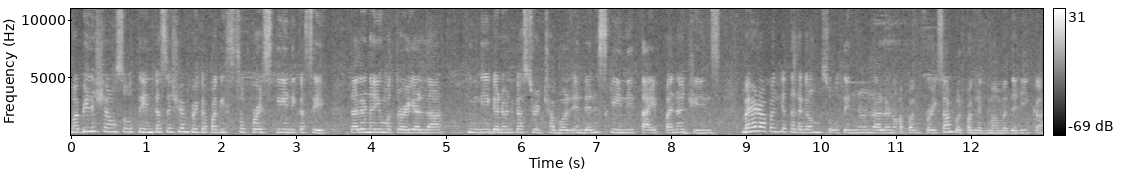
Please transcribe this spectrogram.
mabilis siyang suotin kasi syempre kapag super skinny kasi, lalo na yung material na hindi ganun ka-stretchable and then skinny type pa na jeans, mahirapan ka talagang suotin yun, lalo na kapag, for example, pag nagmamadali ka.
